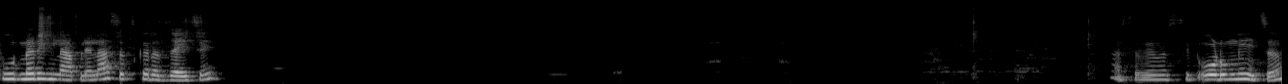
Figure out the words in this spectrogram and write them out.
पूर्ण रिंगला आपल्याला असंच करत जायचंय. असं व्यवस्थित ओढून घ्यायचं.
